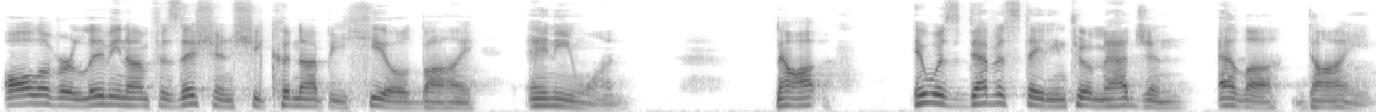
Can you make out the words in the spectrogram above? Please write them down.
all of her living on physicians, she could not be healed by anyone. Now, it was devastating to imagine Ella dying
